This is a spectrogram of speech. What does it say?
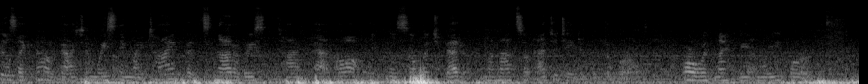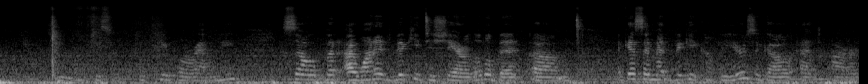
feels like, oh gosh, I'm wasting my time, but it's not a waste of time at all. I feel so much better. I'm not so agitated with the world, or with my family, or you know, with people around me. So, but I wanted Vicky to share a little bit. Um, I guess I met Vicky a couple years ago at our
